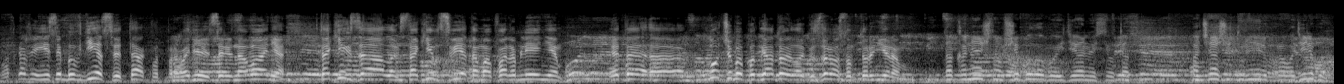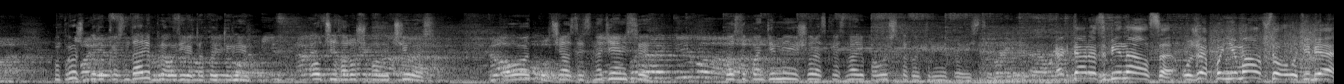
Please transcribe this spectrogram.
Вот скажи, если бы в детстве так вот проводили соревнования, в таких залах, с таким светом, оформлением, это э, лучше бы подготовило к взрослым турнирам? Да, конечно, вообще было бы идеально, если вот так почаще турниры проводили бы. Мы в прошлом году в Краснодаре проводили такой турнир. Очень хороший получилось. Вот, сейчас здесь надеемся, после пандемии еще раз в Краснодаре получится такой турнир провести. Когда разминался, уже понимал, что у тебя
